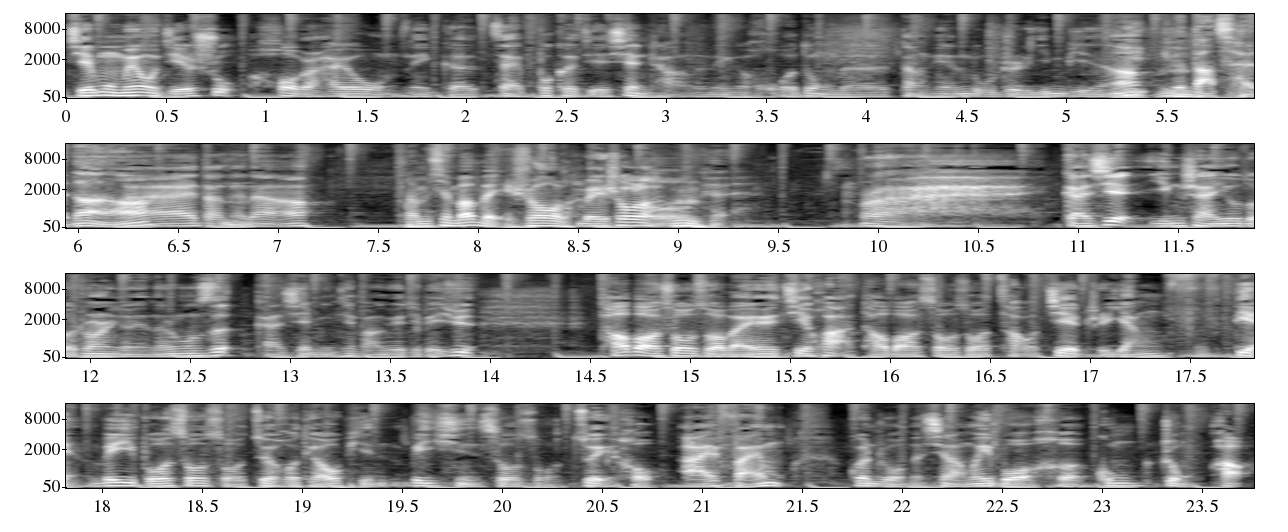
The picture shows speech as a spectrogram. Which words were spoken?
节目没有结束，后边还有我们那个在播客节现场的那个活动的当天录制的音频啊，一个大彩蛋啊。哎，大彩蛋啊，咱们先把尾收了。尾收了。OK，哎，感谢营善优左装饰有限责任公司，感谢明琴坊乐器培训，淘宝搜索“玩乐计划”，淘宝搜索“草戒指洋服店”，微博搜索“最后调频”，微信搜索“最后 FM”，关注我们的新浪微博和公众号，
